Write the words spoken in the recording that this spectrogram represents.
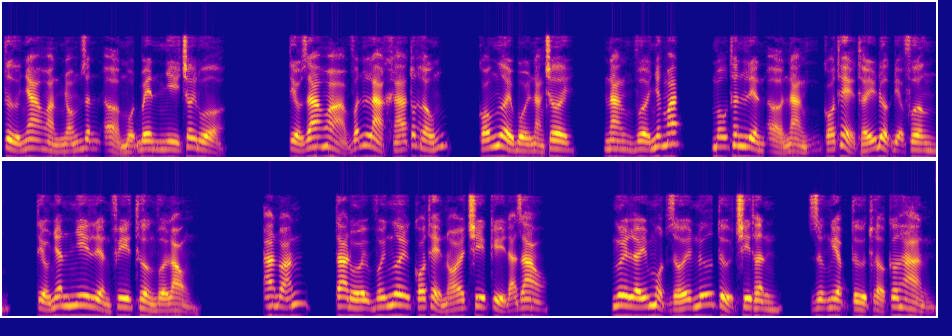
từ nha hoàn nhóm dẫn ở một bên nhi chơi đùa. Tiểu gia hỏa vẫn là khá tốt hống, có người bồi nàng chơi, nàng vừa nhấc mắt, mẫu thân liền ở nàng có thể thấy được địa phương, tiểu nhân nhi liền phi thường vừa lòng. An đoán, ta đối với ngươi có thể nói chi kỷ đã giao. Ngươi lấy một giới nữ tử chi thân, dự nghiệp từ thở cơ hàn,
